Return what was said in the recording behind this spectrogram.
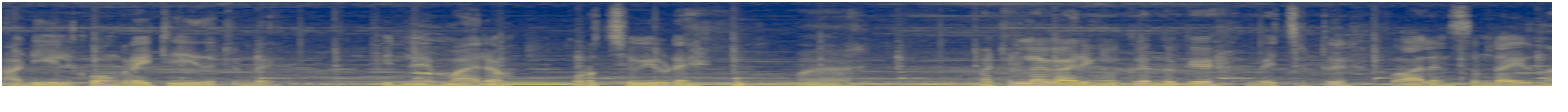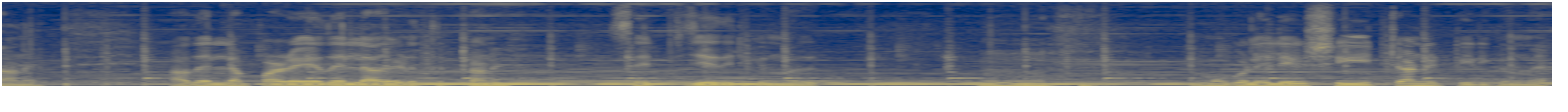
അടിയിൽ കോൺക്രീറ്റ് ചെയ്തിട്ടുണ്ട്. പിന്നെ മരം കുറച്ച് ഇവിടെ മറ്റുള്ള കാര്യങ്ങൾക്ക് എന്തൊക്കെ വെച്ചിട്ട് ബാലൻസ് ഉണ്ടായിരുന്നതാണ്. അതെല്ലാം പഴയതെല്ലാം എടുത്തിട്ടാണ് സെറ്റ് ചെയ്തിരിക്കുന്നത്. മുകളിൽ ഷീറ്റാണ് ഇട്ടിരിക്കുന്നത്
